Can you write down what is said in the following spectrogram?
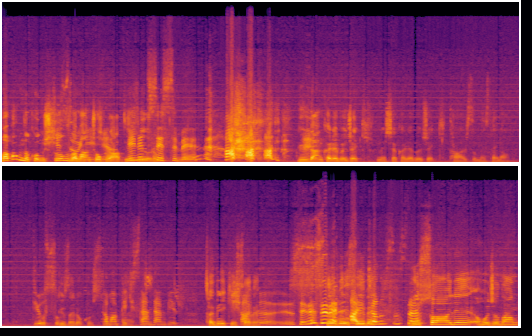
babamla Bir şey konuştuğum zaman çok rahat yazıyorum. Benim sesime Gülden Karaböcek, Neşe Karaböcek tarzı mesela. diyorsun. Güzel okursun. Tamam peki Evet. senden bir Tabii ki şarkı seve. e, seve seve. Ay canımsın sen. Bu Sale Hoca'dan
